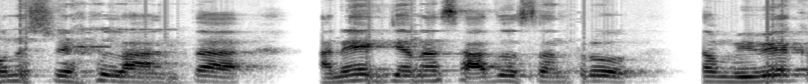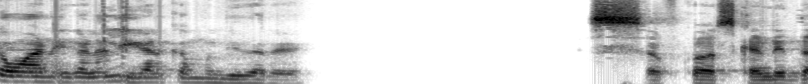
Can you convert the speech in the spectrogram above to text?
ಮನುಷ್ಯ ಅಲ್ಲ ಅಂತ ಅನೇಕ ಜನ ಸಾಧು ಸಂತರು ತಮ್ಮ ವಿವೇಕವಾಣಿಗಳಲ್ಲಿ ಹೇಳ್ಕೊಂಡ್ ಬಂದಿದ್ದಾರೆ ಖಂಡಿತ.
